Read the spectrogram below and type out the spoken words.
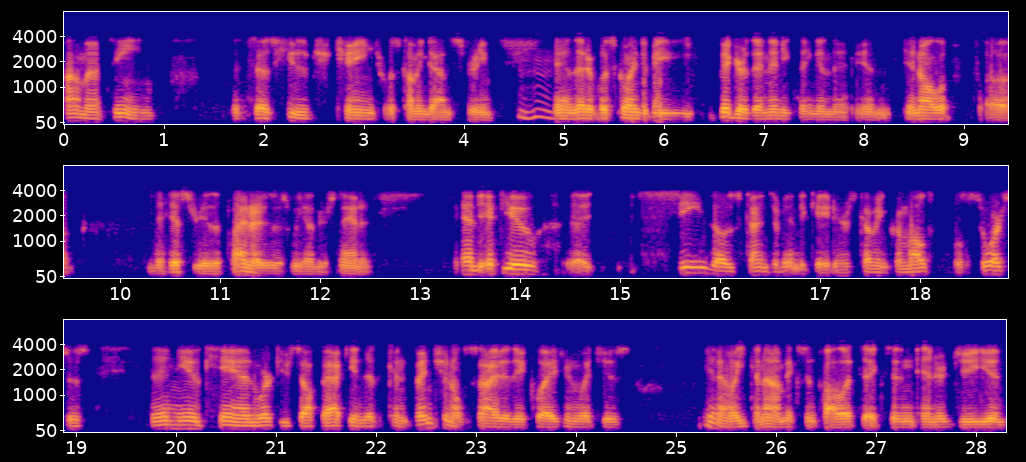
common theme that says huge change was coming downstream, mm-hmm. and that it was going to be bigger than anything in the in in all of uh, the history of the planet as we understand it. And if you uh, see those kinds of indicators coming from multiple sources, then you can work yourself back into the conventional side of the equation, which is, you know, economics and politics and energy and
